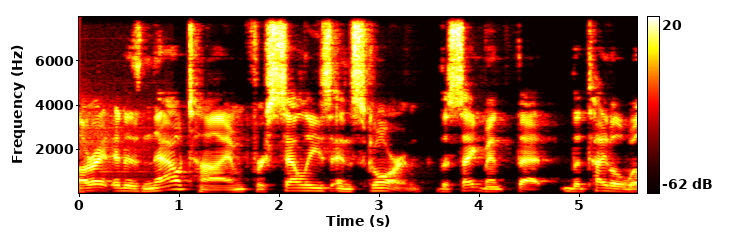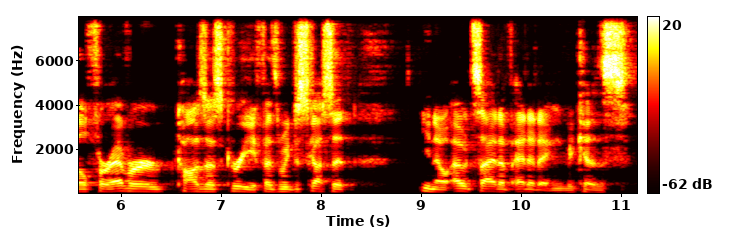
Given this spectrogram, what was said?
All right, it is now time for Sellies and Scorn, the segment that the title will forever cause us grief as we discuss it, you know, outside of editing, because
